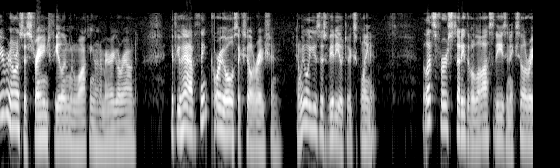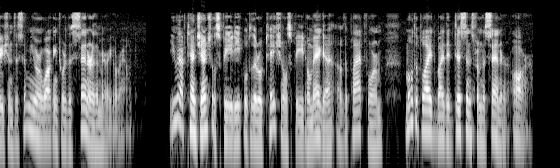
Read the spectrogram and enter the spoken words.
you ever noticed a strange feeling when walking on a merry-go-round? If you have, think Coriolis acceleration, and we will use this video to explain it. But let's first study the velocities and accelerations assuming you are walking toward the center of the merry-go-round. You have tangential speed equal to the rotational speed omega of the platform multiplied by the distance from the center, r.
